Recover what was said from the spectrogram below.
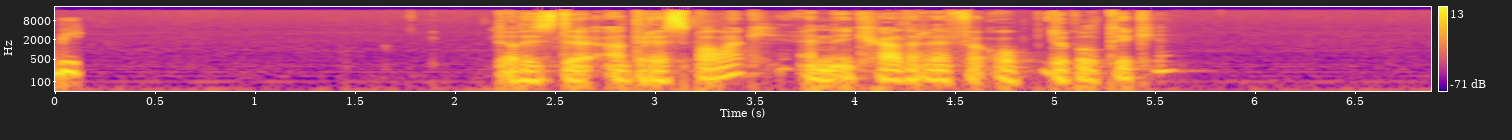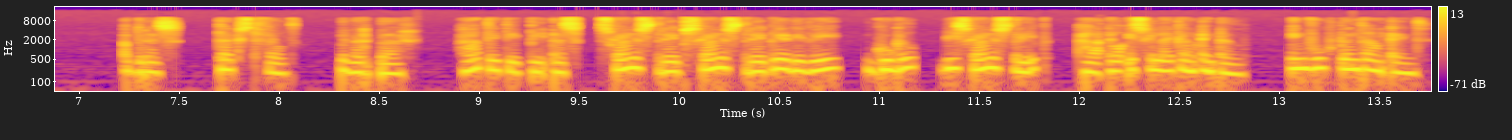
B. Dat is de adresbalk en ik ga er even op dubbel tikken. Adres. Tekstveld. HTTPS. Schuine streep. Schuine streep. www. Google. B. Schuine streep. HL is gelijk aan NL. Invoegpunt aan eind.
